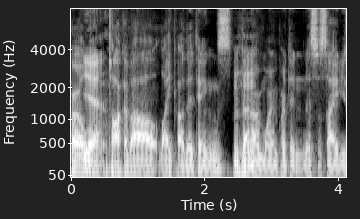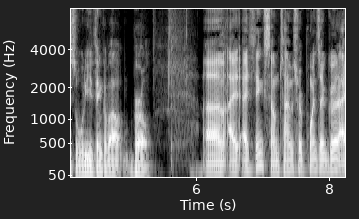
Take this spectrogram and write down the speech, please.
Pearl Yeah. will talk about like other things that Mhm. are more important in this society. So what do you think about Pearl? Um, I, I think sometimes her points are good. I,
